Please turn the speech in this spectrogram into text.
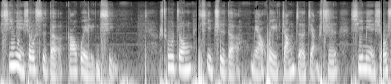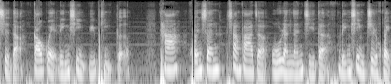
西面修士的高贵灵性。书中细致地描绘长者讲师西面修士的高贵灵性与品格。他浑身散发着无人能及的灵性智慧，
